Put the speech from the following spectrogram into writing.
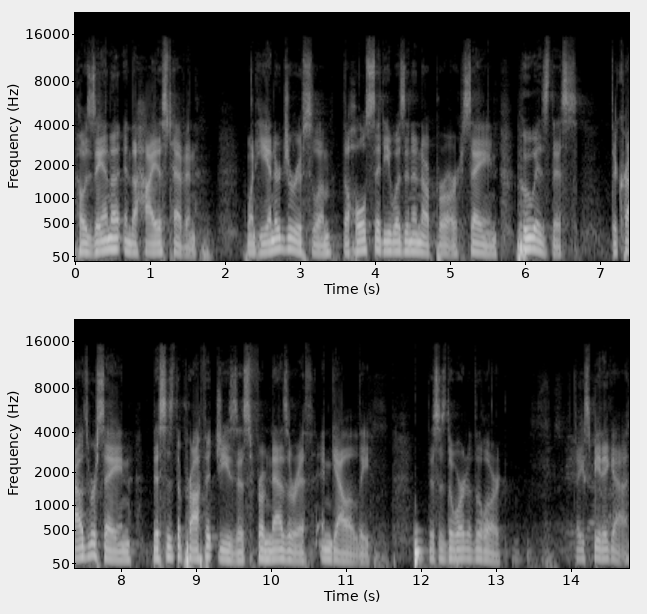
Hosanna in the highest heaven. When he entered Jerusalem, the whole city was in an uproar, saying, Who is this? The crowds were saying, This is the prophet Jesus from Nazareth in Galilee. This is the word of the Lord. Thanks be to God.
